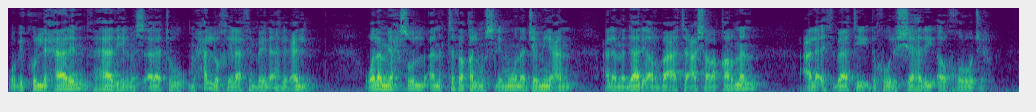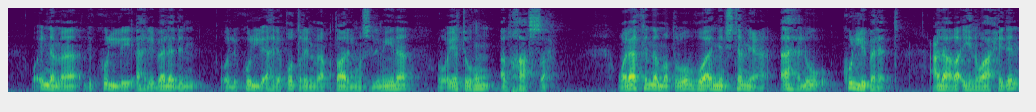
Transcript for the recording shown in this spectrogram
وبكل حال فهذه المسألة محل خلاف بين أهل العلم ولم يحصل أن اتفق المسلمون جميعا على مدار أربعة عشر قرنا على إثبات دخول الشهر أو خروجه. وإنما لكل أهل بلد ولكل أهل قطر من أقطار المسلمين رؤيتهم الخاصة. ولكن المطلوب هو أن يجتمع أهل كل بلد على رأي واحد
